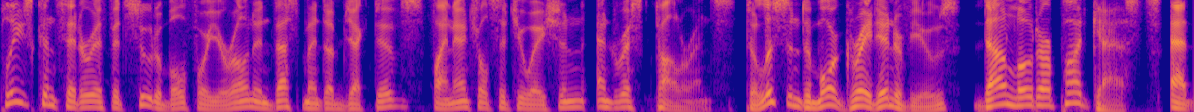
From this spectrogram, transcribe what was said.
please consider if it's suitable for your own investment objectives, financial situation, and risk tolerance. To listen to more great interviews, download our podcasts at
